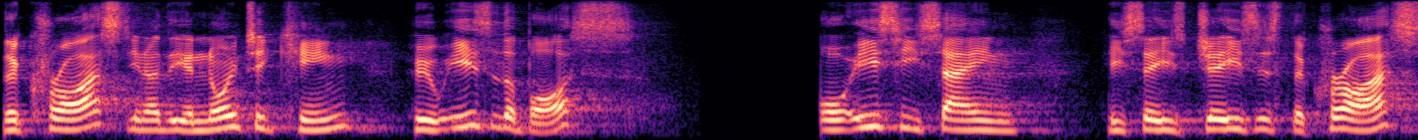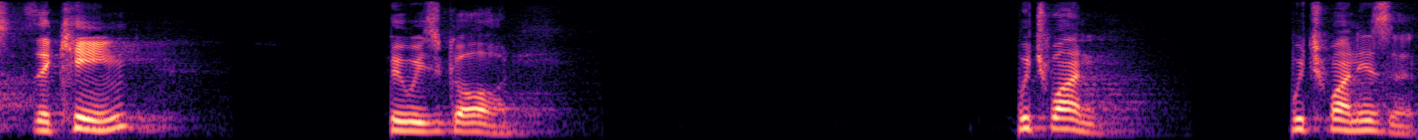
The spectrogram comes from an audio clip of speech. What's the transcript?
the Christ, you know, the anointed king who is the boss? Or is he saying he sees Jesus, the Christ, the king, who is God? Which one? Which one is it?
